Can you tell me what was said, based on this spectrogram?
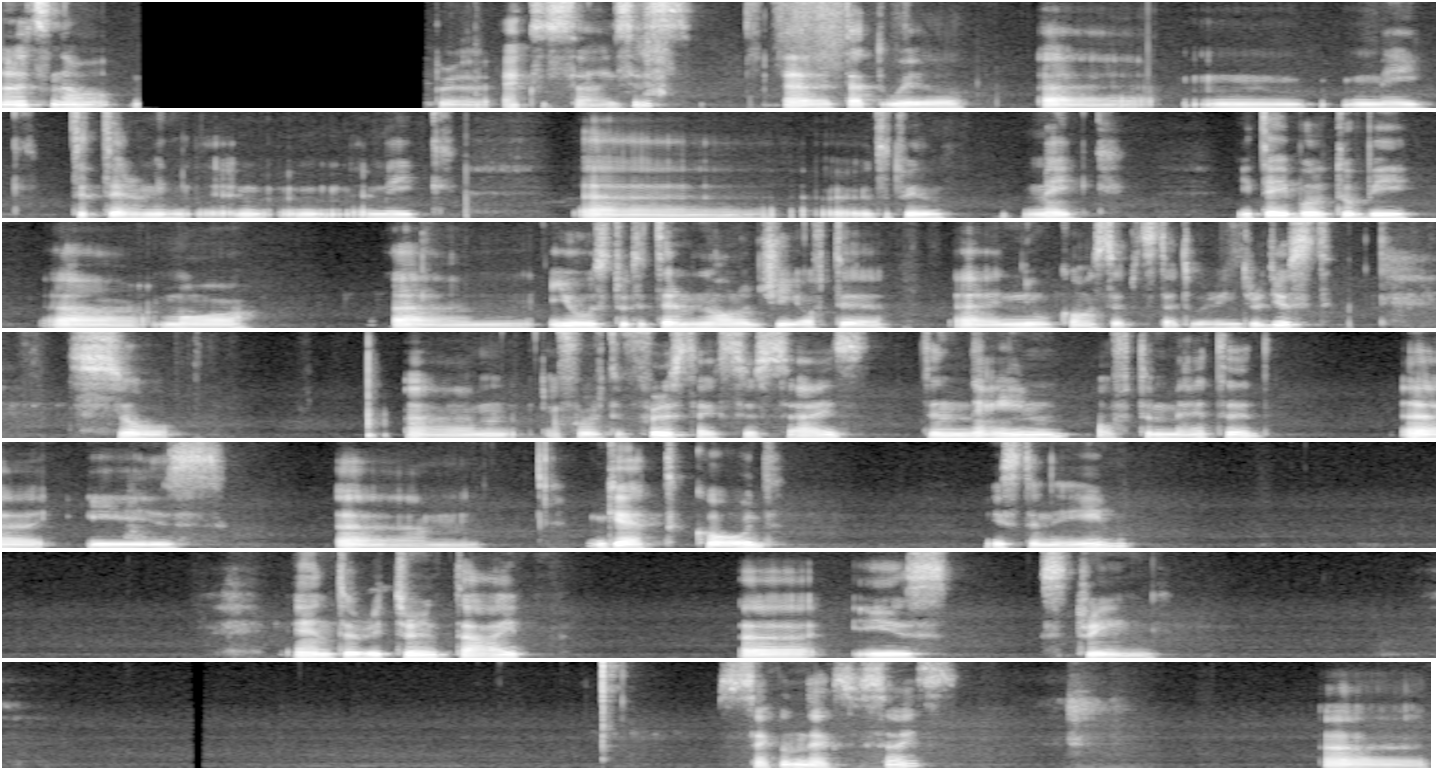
Let's now exercises uh, that will uh, make determine make uh, that will make it able to be uh, more um, used to the terminology of the uh, new concepts that were introduced. So um, for the first exercise, the name of the method uh, is um, get code is the name. And the return type uh, is string second exercise. Uh,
